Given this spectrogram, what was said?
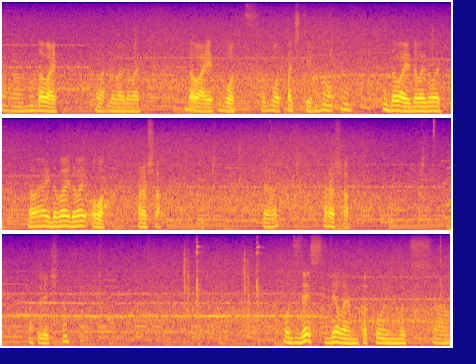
А, ну давай. Давай, давай, давай. Давай, вот, вот, почти. Ну, ну давай, давай, давай. Давай, давай, давай. О, хорошо. Так, хорошо. Отлично. Вот здесь сделаем какую-нибудь эм,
